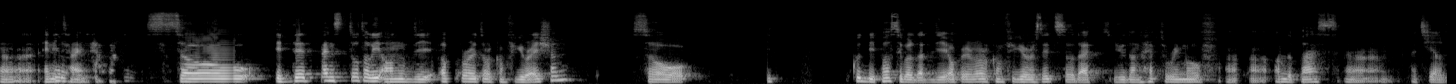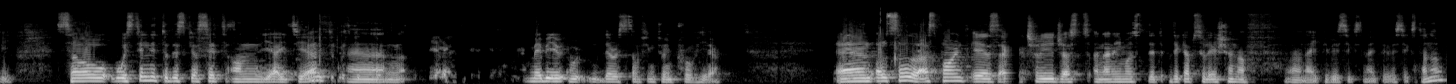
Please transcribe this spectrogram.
uh, anytime. So it depends totally on the operator configuration. So it could be possible that the operator configures it so that you don't have to remove uh, uh on the pass uh, a TLV. So we still need to discuss it on the IETF and maybe there is something to improve here. And also the last point is actually just anonymous de decapsulation of an IPv6 and IPv6 tunnel.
